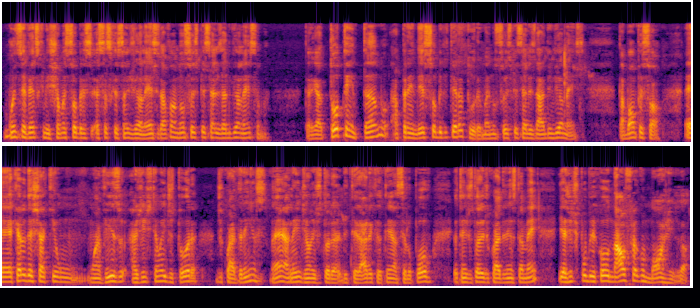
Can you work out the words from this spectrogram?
muitos eventos que me chamam sobre essas questões de violência. Eu falando, não sou especializado em violência, mano. Tá ligado? Tô tentando aprender sobre literatura, mas não sou especializado em violência. Tá bom, pessoal? É, quero deixar aqui um, um, aviso. A gente tem uma editora de quadrinhos, né? Além de uma editora literária que eu tenho, a Selo Povo, eu tenho editora de quadrinhos também. E a gente publicou o Náufrago Morres, ó.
